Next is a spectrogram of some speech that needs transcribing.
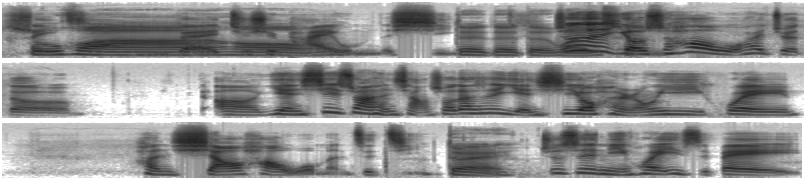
书画啊对，继续拍我们的戏。对对对，就是有时候候我会觉得，呃，演戏虽然很享受，但是演戏又很容易会很消耗我们自己。对，就是你会一直被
